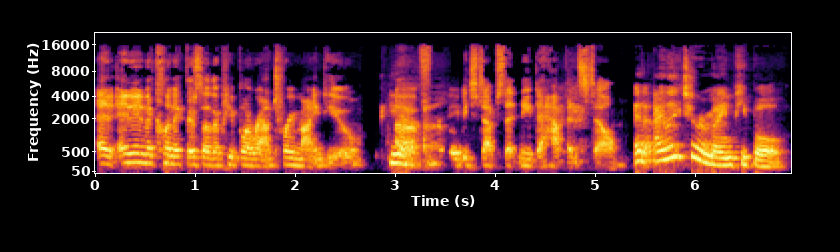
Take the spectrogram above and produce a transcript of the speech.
and, and in a clinic, there's other people around to remind you yeah. of the baby steps that need to happen still. And I like to remind people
